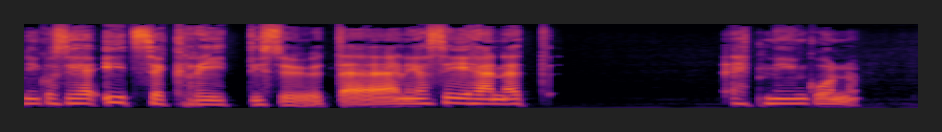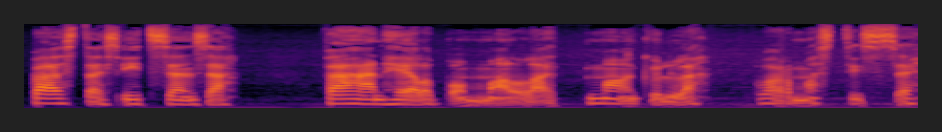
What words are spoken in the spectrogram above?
niin kuin siihen itsekriittisyyteen ja siihen, että, että niin kuin päästäisi itsensä vähän helpommalla. Että mä oon kyllä – varmasti se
